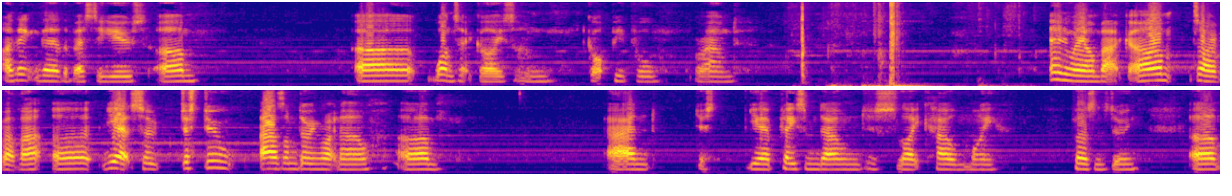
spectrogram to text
I think they're the best to use um uh one sec guys um got people around anyway, I'm back. Um, sorry about that. Uh, yeah, so just do as I'm doing right now. Um, and just, yeah, place them down just like how my person's doing. Um,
